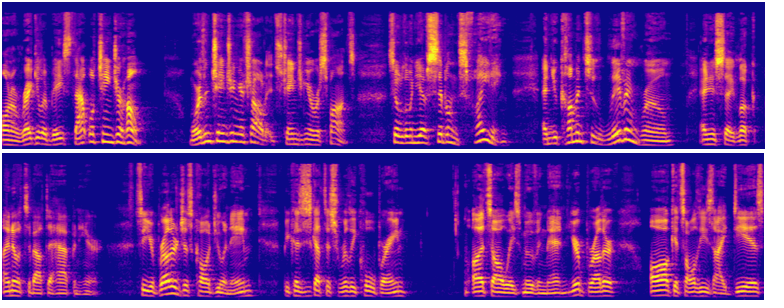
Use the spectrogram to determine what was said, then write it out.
on a regular basis. That will change your home. More than changing your child, it's changing your response. So when you have siblings fighting and you come into the living room and you say, Look, I know what's about to happen here. See, your brother just called you a name because he's got this really cool brain. Oh, it's always moving, man. Your brother all gets all these ideas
